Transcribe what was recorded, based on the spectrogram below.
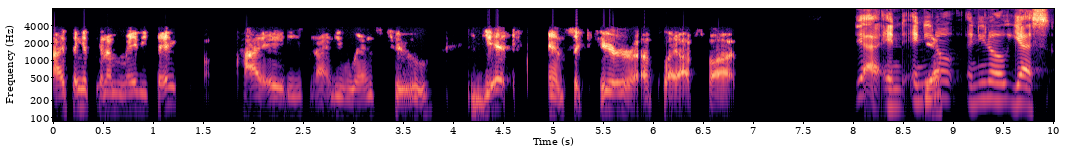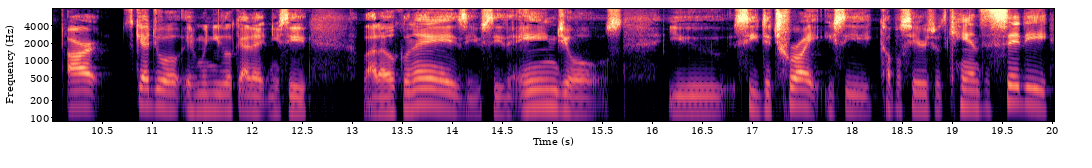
I think it's going to maybe take high 80s, 90 wins to get and secure a playoff spot. Yeah, and and you Yeah. know, and you know, yes, our schedule. And when you look at it, and you see a lot of Oakland A's, you see the Angels, you see Detroit, you see a couple series with Kansas City.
